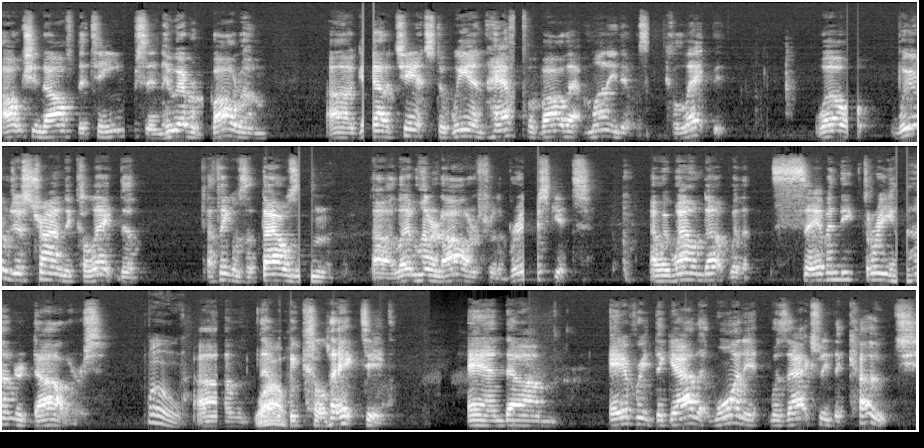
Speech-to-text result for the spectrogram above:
auctioned off the teams, and whoever bought them uh, got a chance to win half of all that money that was collected. Well, we were just trying to collect the, I think it was a thousand, uh, eleven hundred dollars for the briskets, and we wound up with seventy three hundred dollars Whoa. um, Wow. we collected, and um, every the guy that won it was actually the coach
